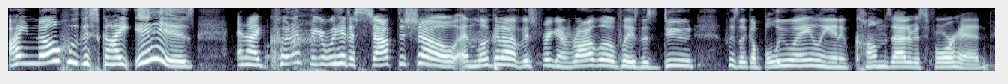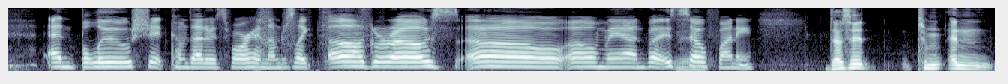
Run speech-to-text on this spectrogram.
I know who this guy is. And I couldn't figure. We had to stop the show and look it up. It's freaking Rob Lowe plays this dude who's like a blue alien who comes out of his forehead, and blue shit comes out of his forehead, and I'm just like, oh, gross. Oh, oh man. But it's so funny. Does it to and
